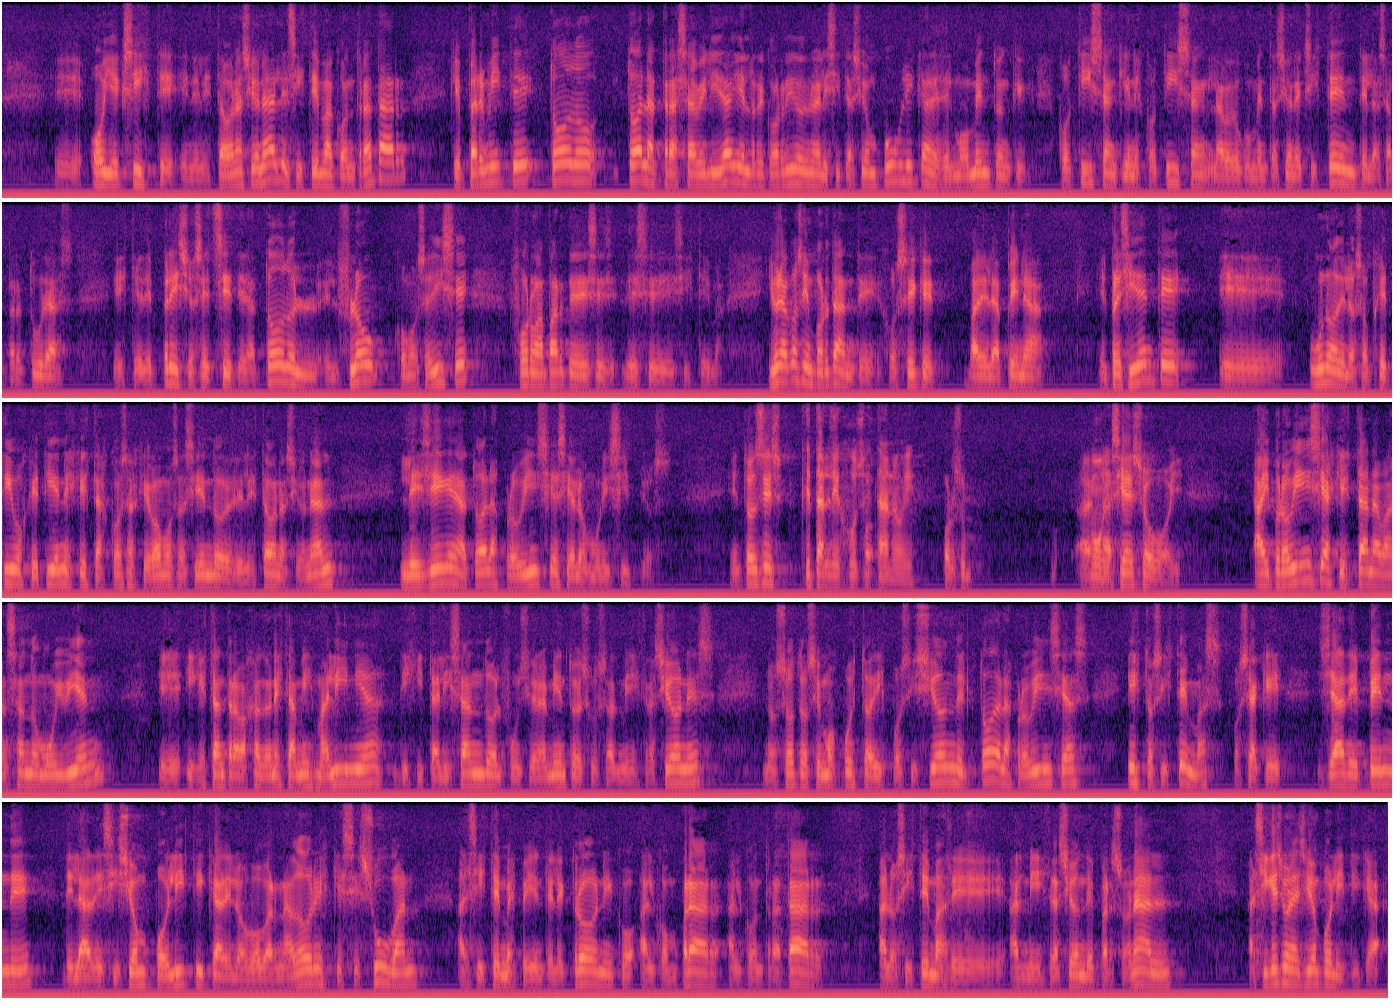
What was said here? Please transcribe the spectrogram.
Eh, hoy existe en el Estado Nacional el sistema contratar que permite toda la trazabilidad y el recorrido de una licitación pública desde el momento en que cotizan, quienes cotizan, la documentación existente, las aperturas este, de precios, etcétera. Todo el, flow, como se dice, forma parte de ese, sistema. Y una cosa importante, José, que vale la pena, el presidente, eh, uno de los objetivos que tiene es que estas cosas que vamos haciendo desde el Estado Nacional le lleguen a todas las provincias y a los municipios. Entonces, ¿qué tan lejos están hoy? Por hacia eso voy. Hay provincias que están avanzando muy bien, eh, y que están trabajando en esta misma línea, digitalizando el funcionamiento de sus administraciones. Nosotros hemos puesto a disposición de todas las provincias estos sistemas, o sea que ya depende de la decisión política de los gobernadores que se suban al sistema expediente electrónico, al comprar, al contratar, a los sistemas de administración de personal, Así que es una decisión política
